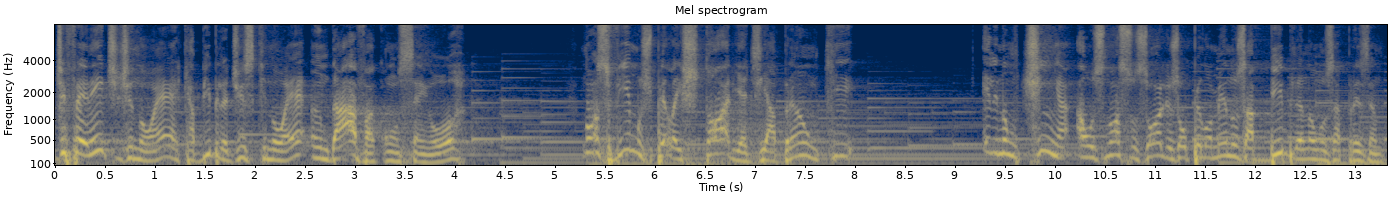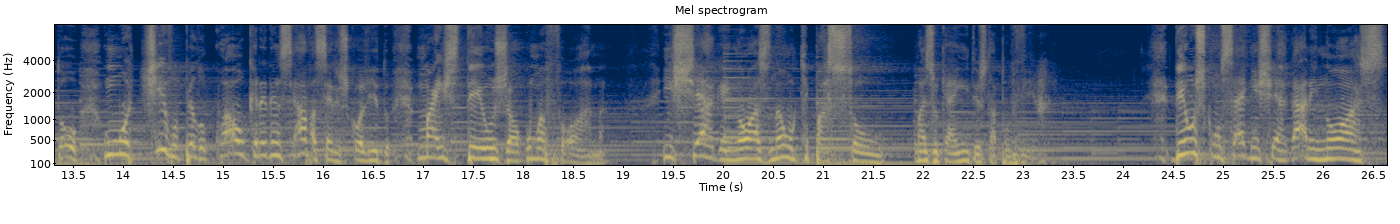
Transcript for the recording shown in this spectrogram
Diferente de Noé, que a Bíblia diz que Noé andava com o Senhor, nós vimos pela história de Abraão que ele não tinha aos nossos olhos, ou pelo menos a Bíblia não nos apresentou, um motivo pelo qual credenciava ser escolhido, mas Deus, de alguma forma, enxerga em nós não o que passou, mas o que ainda está por vir. Deus consegue enxergar em nós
